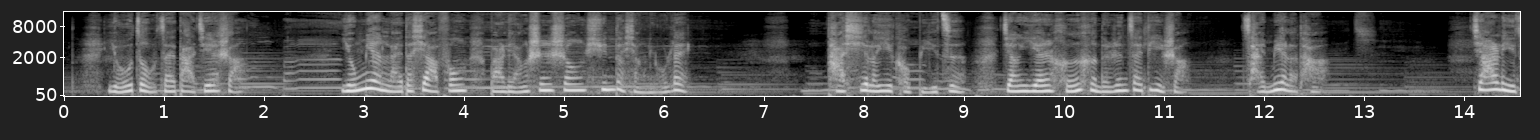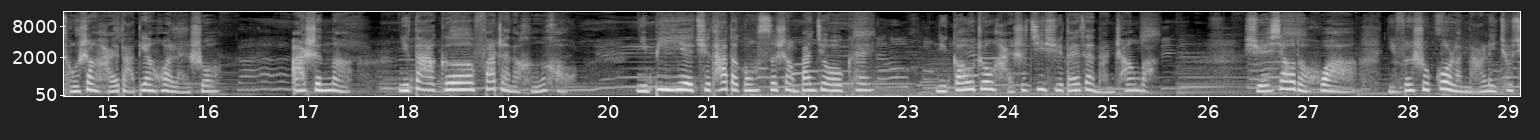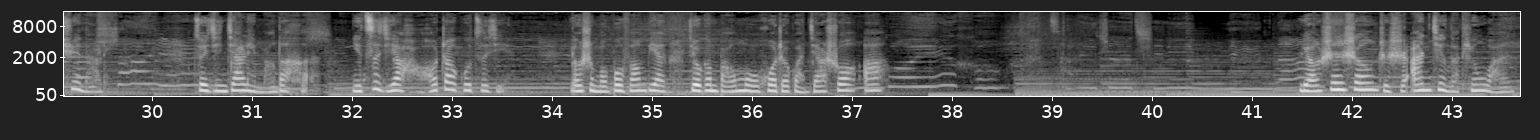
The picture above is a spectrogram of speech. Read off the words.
游走在大街上。迎面来的夏风把梁生生熏得想流泪。他吸了一口鼻子，将烟狠狠地扔在地上，踩灭了它。家里从上海打电话来说：“阿生呐，你大哥发展的很好，你毕业去他的公司上班就 OK。你高中还是继续待在南昌吧。学校的话，你分数过了哪里就去哪里。最近家里忙得很。”你自己要好好照顾自己，有什么不方便就跟保姆或者管家说啊。梁生生只是安静的听完，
